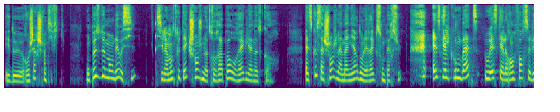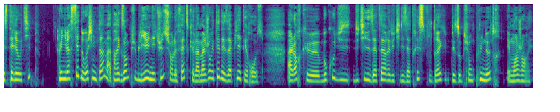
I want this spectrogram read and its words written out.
et de recherche scientifique. On peut se demander aussi si la Menstrutech change notre rapport aux règles et à notre corps. Est-ce que ça change la manière dont les règles sont perçues? Est-ce qu'elles combattent ou est-ce qu'elles renforcent les stéréotypes? L'Université de Washington a par exemple publié une étude sur le fait que la majorité des applis étaient roses, alors que beaucoup d'u- d'utilisateurs et d'utilisatrices voudraient des options plus neutres et moins genrées.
